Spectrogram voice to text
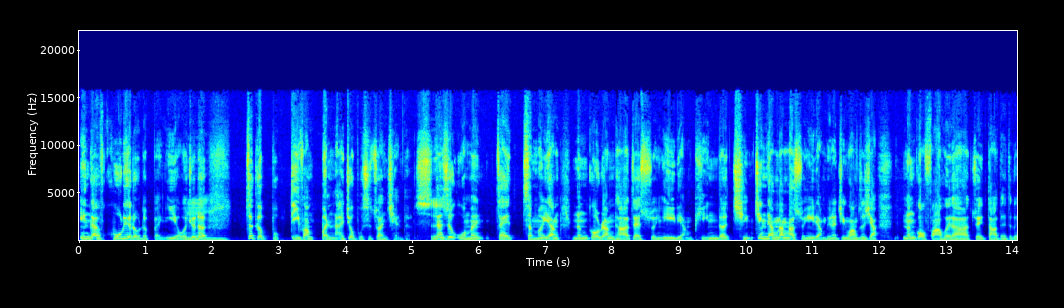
应该忽略了我的本意啊。我觉得。这个不地方本来就不是赚钱的，是，但是我们在怎么样能够让它在损益两平的情，尽量让它损益两平的情况之下，能够发挥它最大的这个。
